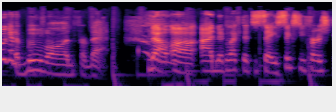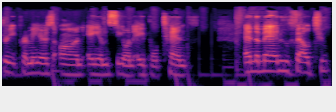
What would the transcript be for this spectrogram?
we're gonna move on from that. Now, uh, I neglected to say 61st Street premieres on AMC on April 10th, and The Man Who Fell to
